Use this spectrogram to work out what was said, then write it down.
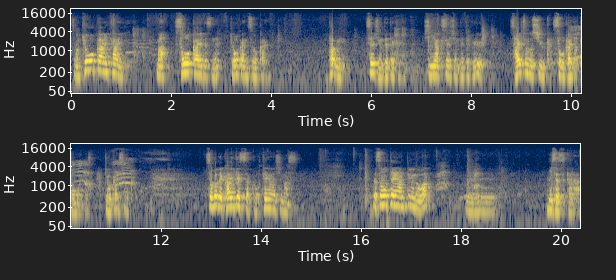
その教会会議まあ総会ですね。教会の総会。多分聖書に出てくる新約聖書に出てくる最初の集会総会だと思います。教会総会。そこで解決策を提案します。でその提案というのは、えー、2節から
